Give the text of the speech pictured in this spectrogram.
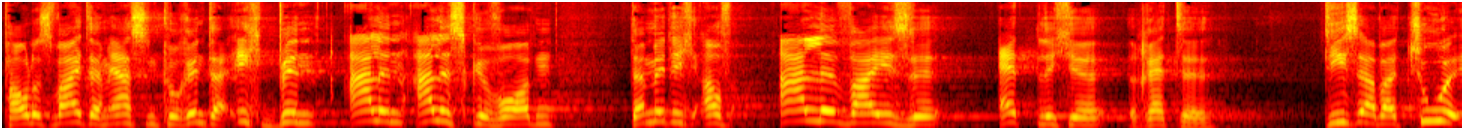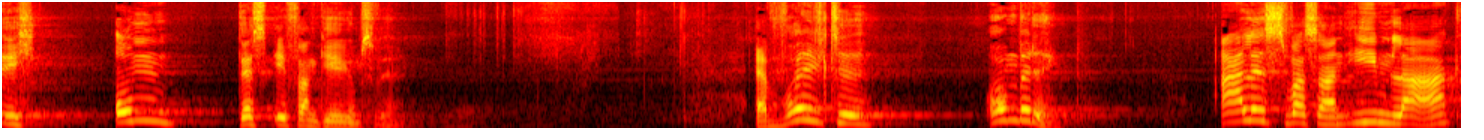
Paulus weiter im 1. Korinther, ich bin allen alles geworden, damit ich auf alle Weise etliche rette. Dies aber tue ich um des Evangeliums willen. Er wollte unbedingt alles, was an ihm lag,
